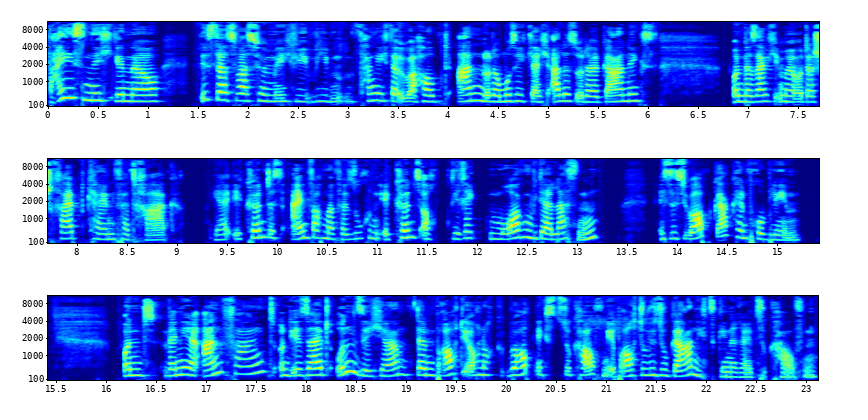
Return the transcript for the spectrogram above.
weiß nicht genau, ist das was für mich? Wie, wie fange ich da überhaupt an oder muss ich gleich alles oder gar nichts? Und da sage ich immer, unterschreibt keinen Vertrag. Ja, ihr könnt es einfach mal versuchen. Ihr könnt es auch direkt morgen wieder lassen. Es ist überhaupt gar kein Problem. Und wenn ihr anfangt und ihr seid unsicher, dann braucht ihr auch noch überhaupt nichts zu kaufen. Ihr braucht sowieso gar nichts generell zu kaufen.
